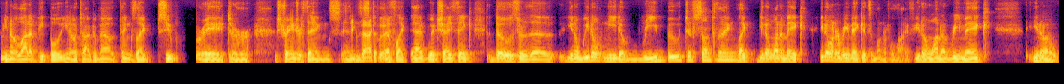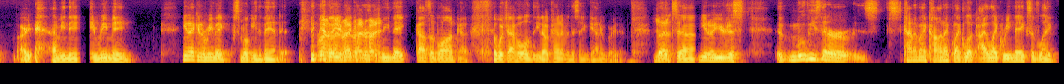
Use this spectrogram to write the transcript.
You know, a lot of people, you know, talk about things like Super 8 or Stranger Things and exactly. stuff like that, which I think those are the, you know, we don't need a reboot of something. Like you don't want to make, you don't want to remake It's a Wonderful Life. You don't want to remake, you know, I, I mean, they, they remade you're not going to remake Smokey and the Bandit. you right, know, right, you're not going right, to remake Casablanca, which I hold, you know, kind of in the same category there. Yeah. But uh, you know, you're just movies that are kind of iconic. Like, look, I like remakes of like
